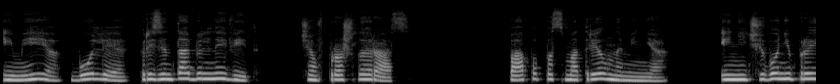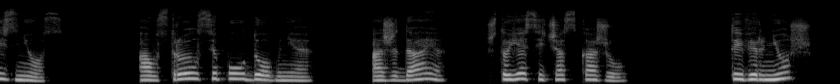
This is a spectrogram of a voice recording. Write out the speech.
имея более презентабельный вид, чем в прошлый раз. Папа посмотрел на меня и ничего не произнес а устроился поудобнее, ожидая, что я сейчас скажу. «Ты вернешь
